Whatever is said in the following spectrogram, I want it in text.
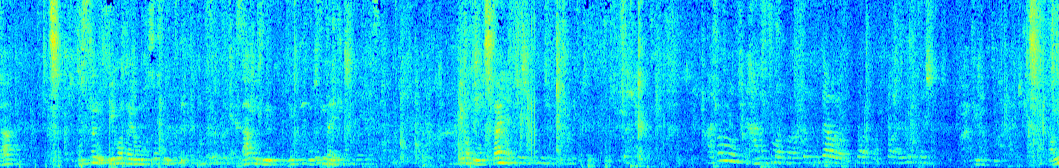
За. Үслэн нэг бол хоёр юм хосоосон. За түлхний үслэн даа яа. Нэг бол юм сайн. Ани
